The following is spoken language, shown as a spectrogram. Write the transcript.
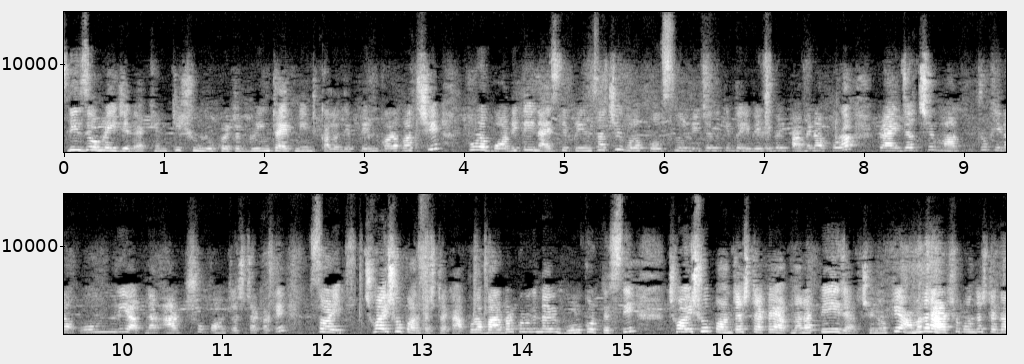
স্লিভে আমরা এই যে দেখেন, কি সুন্দর করে একটা গ্রিন টাইপ মিন্ট কালার দিয়ে প্রিন্ট করা পাচ্ছি। পুরো বডিতেই নাইসলি প্রিন্টস আছে। এগুলো হোলসেল রিটেল কিন্তু এভেলেবেল পাবেন আপনারা প্রাইস যাচ্ছে মাত্র কিনা অনলি আপনার আটশো পঞ্চাশ টাকাতে। সরি ছয়শো পঞ্চাশ টাকা। আপনারা বারবার করে কিন্তু আমি ভুল করতেছি। ছয়শো পঞ্চাশ টাকায় আপনারা পেয়ে যাচ্ছেন ওকে আমাদের আটশো পঞ্চাশ টাকা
